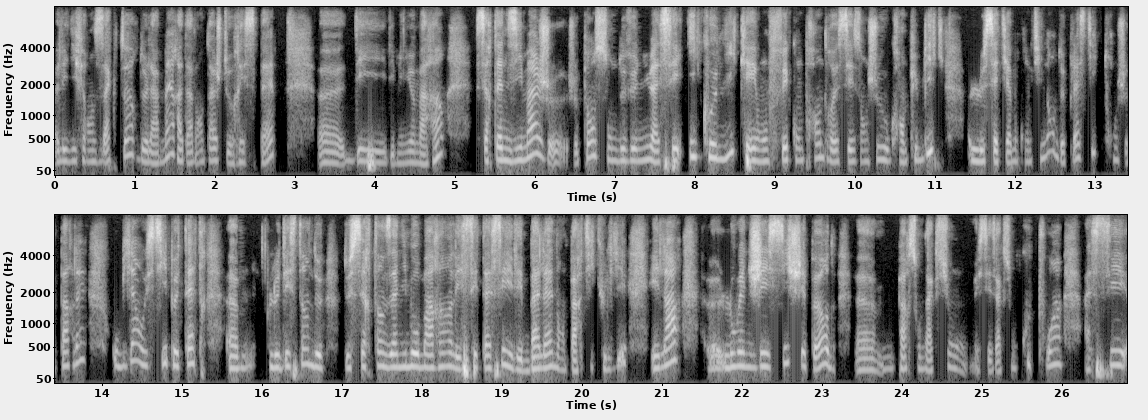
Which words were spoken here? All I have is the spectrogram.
les différents acteurs de la mer à davantage de respect euh, des, milieux marins. Certaines images, je pense, sont devenues assez iconiques et ont fait comprendre ces enjeux au grand public. Le septième continent de plastique dont je parlais, ou bien aussi peut-être euh, le destin de, certains animaux marins, les cétacés et les baleines en particulier. Et là, euh, l'ONG Sea Par son action et ses actions coup de poing assez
